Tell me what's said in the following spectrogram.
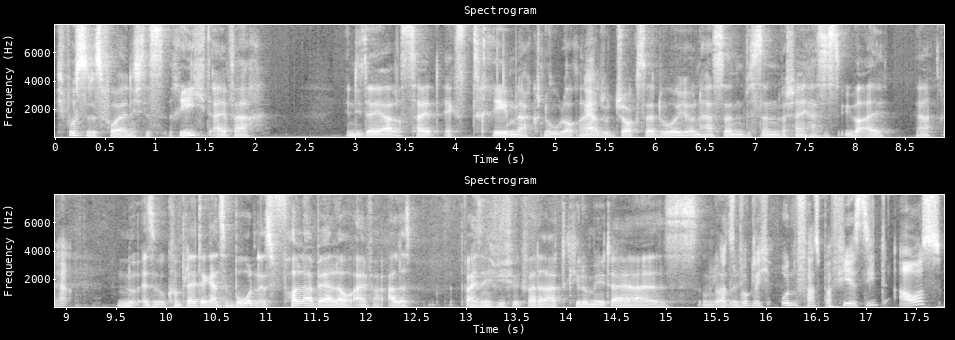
ich wusste das vorher nicht, das riecht einfach in dieser Jahreszeit extrem nach Knoblauch. Ja? Ja. Du joggst da durch und hast dann, bist dann wahrscheinlich, hast es überall. Ja? Ja. Also komplett, der ganze Boden ist voller Bärlauch. Einfach alles, weiß nicht wie viel Quadratkilometer, ja, das ist unglaublich. Also wirklich unfassbar viel. Es sieht aus,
